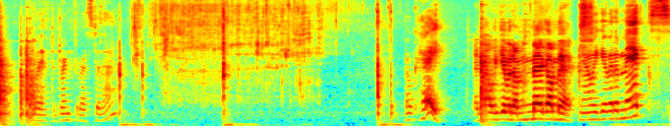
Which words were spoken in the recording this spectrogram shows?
Oh, Do I have to drink the rest of that? Okay, And now we give it a mega mix. now we give it a mix,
